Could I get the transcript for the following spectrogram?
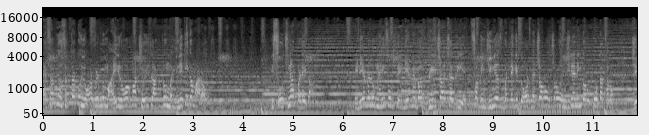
ऐसा भी हो सकता है कोई और फ़ील्ड में माहिर हो और वहाँ चौबीस लाख रुपए महीने की कमा रहा हो। ये सोचना पड़ेगा। इंडिया में लोग नहीं सोचते। इंडिया में बस भीड़ चाल चल रही है। सब इंजीनियर्स बनने की दौड़ में, चलो चलो इंजीनियरिंग करो, कोटा चलो। जी,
